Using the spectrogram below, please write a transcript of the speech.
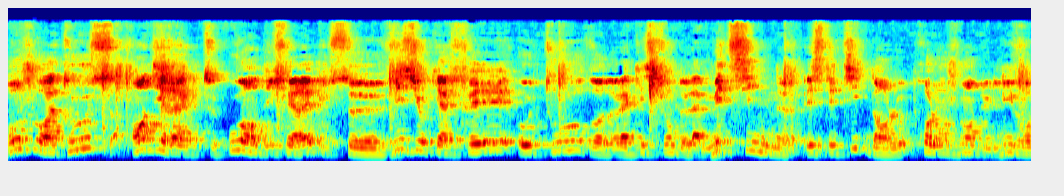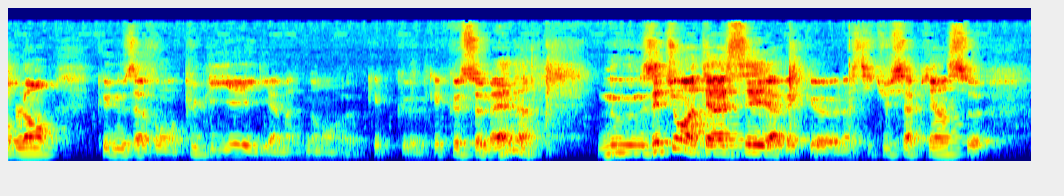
Bonjour à tous, en direct ou en différé pour ce visio-café autour de la question de la médecine esthétique dans le prolongement du livre blanc que nous avons publié il y a maintenant euh, quelques, quelques semaines. Nous nous étions intéressés avec euh, l'Institut Sapiens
